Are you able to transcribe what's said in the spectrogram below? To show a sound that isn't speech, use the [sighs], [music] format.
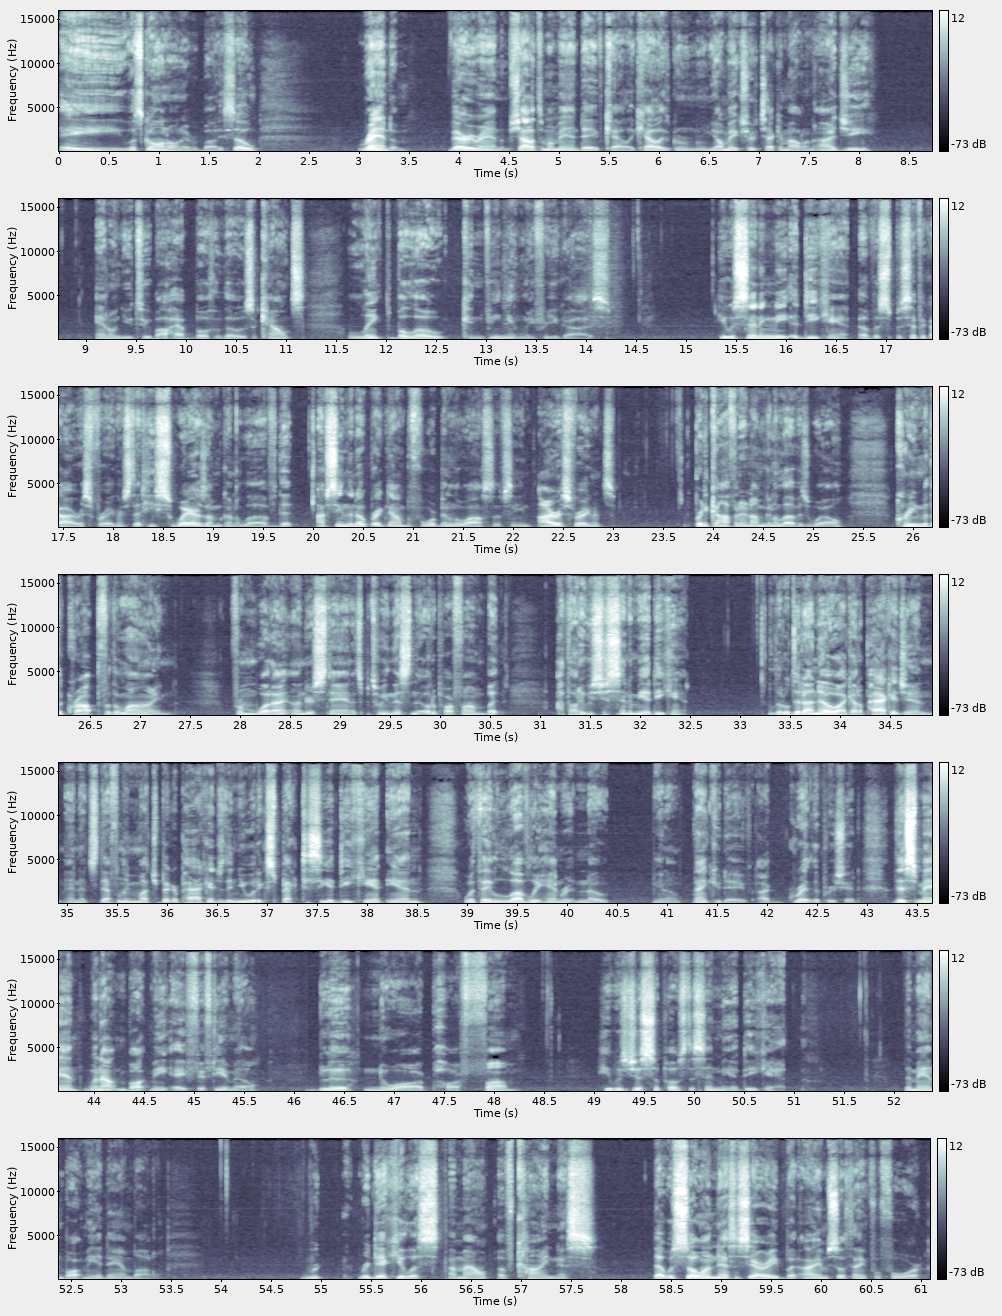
Hey, what's going on, everybody? So, random, very random. Shout out to my man Dave Cali, Cali's Groom Room. Y'all make sure to check him out on IG and on YouTube. I'll have both of those accounts linked below conveniently for you guys. He was sending me a decant of a specific iris fragrance that he swears I'm going to love. That I've seen the note breakdown before, been a little while since I've seen. Iris fragrance. Pretty confident I'm going to love as well. Cream of the crop for the line from what I understand. It's between this and the Eau de Parfum, but I thought he was just sending me a decant. Little did I know I got a package in, and it's definitely much bigger package than you would expect to see a decant in with a lovely handwritten note. You know, thank you, Dave. I greatly appreciate it. This man went out and bought me a 50 ml Bleu Noir Parfum. He was just supposed to send me a decant. The man bought me a damn bottle. R- ridiculous amount of kindness that was so unnecessary, but I am so thankful for.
